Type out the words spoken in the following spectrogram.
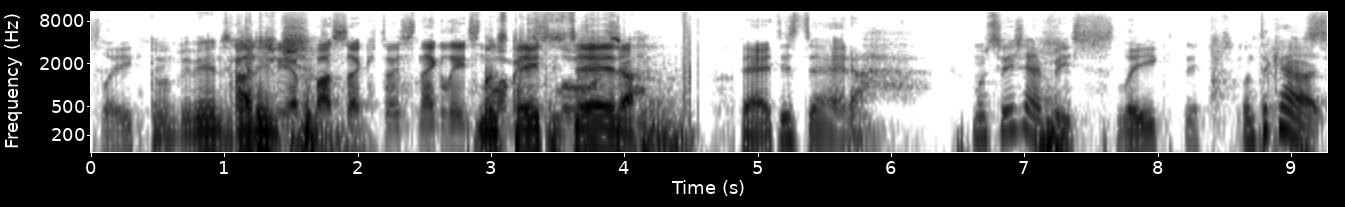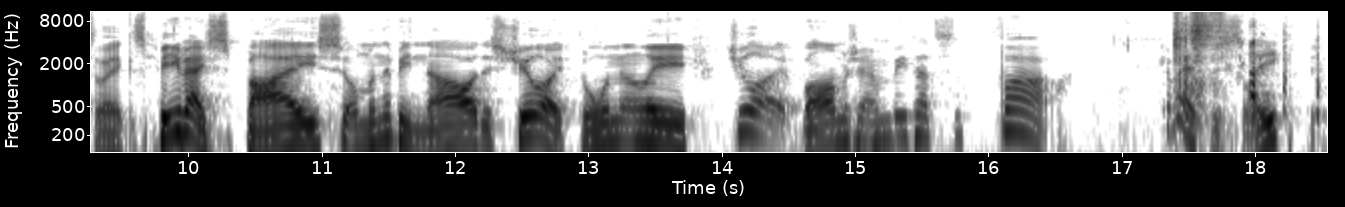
slikti. Man bija viens gadiņš. šie pasaka, tu esi neglīts Mans tētis dzēra. Tētis dzēra. Mums visiem bija slikti. Un tā kā spīvēja spaisu, un man nebija naudas, čiloja tunelī, čiloja ar bombžiem. Man bija tāds, nu, fuck. Kāpēc tas ir slikti?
